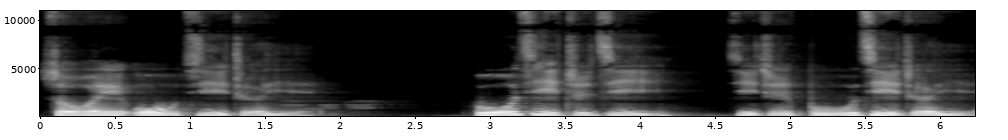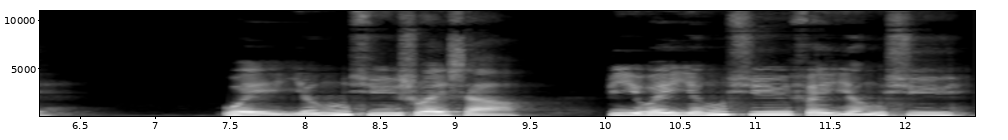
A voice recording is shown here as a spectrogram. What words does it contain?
所谓物迹者也。不迹之迹，迹之不迹者也。谓盈虚衰杀，彼为盈虚，非盈虚。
